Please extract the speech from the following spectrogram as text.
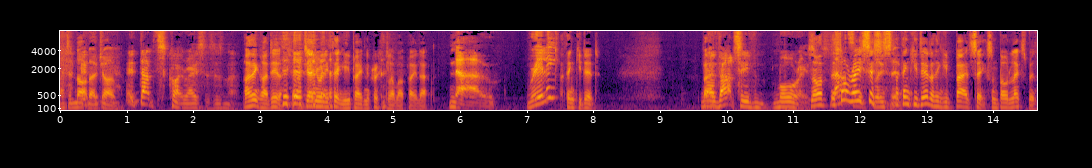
I did not know John. It, that's quite racist, isn't it? I think I did. Actually. I genuinely think he played in a cricket club I played at. No. Really? I think he did. No, that's even more racist. No, it's That's not racist. exclusive. I think he did. I think he batted six and bowled leg spin.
